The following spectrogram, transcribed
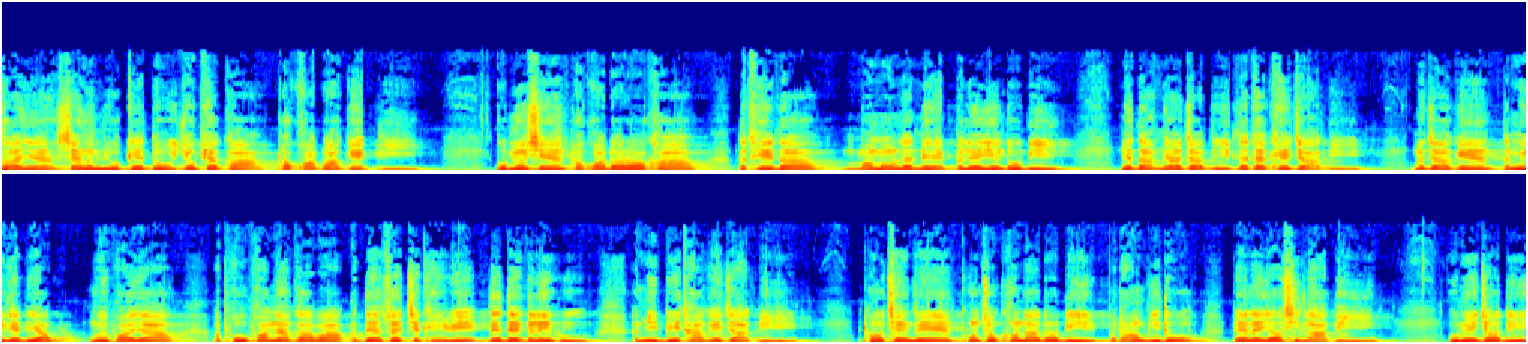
사ရန်ရှမ်းလူမျိုးကဲ့သို့ရုပ်ဖြတ်ကာထွက်ခွာသွားခဲ့သည်ကိုမျိုးရှင်ထွက်ခွာသွားသောအခါတထေးသားမောင်မောင်လက်နှင့်ပလဲရင်တို့သည်မြတ်တာမျှကြပြီးလက်ထက်ခဲ့ကြသည်မကြခင်တမီလေးတယောက်မွေးဖွားရာအဖိုးဖွားများကပါအသေးဆွဲချစ်ခင်၍တဲတဲကလေးဟုအမိပေးထားခဲ့ကြသည်ထိုချိန်တွင်ခွန်ချိုခွန်တာတို့သည်ပထောင်းပြည်သို့ပြန်လည်ရောက်ရှိလာသည် ဦးမင်းကျော်သည်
